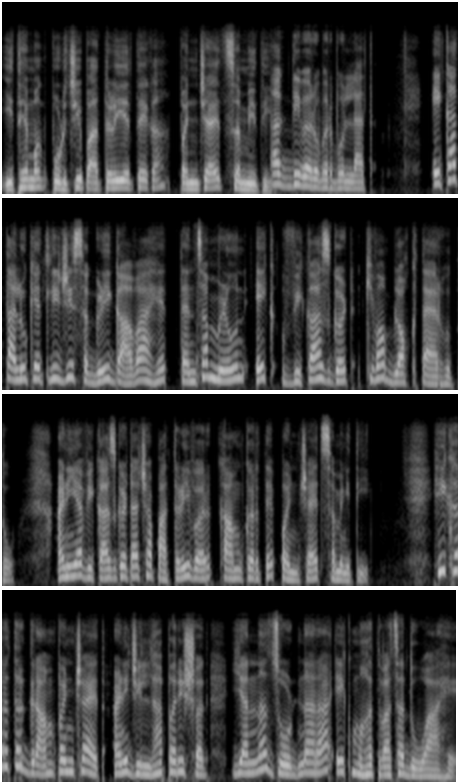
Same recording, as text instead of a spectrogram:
इथे मग पुढची पातळी येते का? पंचायत समिती. अगदी बरोबर बोललात. एका तालुक्यातली जी सगळी गावं आहेत त्यांचा मिळून एक विकास गट किंवा ब्लॉक तयार होतो. आणि या विकास गटाच्या पातळीवर काम करते पंचायत समिती. ही खरं तर ग्रामपंचायत आणि जिल्हा परिषद यांना जोडणारा एक महत्त्वाचा दुवा आहे.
